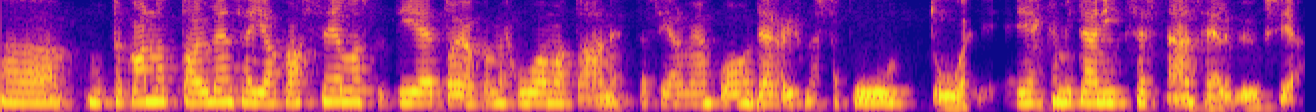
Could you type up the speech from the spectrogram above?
Uh, mutta kannattaa yleensä jakaa sellaista tietoa, joka me huomataan, että siellä meidän kohderyhmässä puuttuu. Eli ei ehkä mitään itsestäänselvyyksiä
